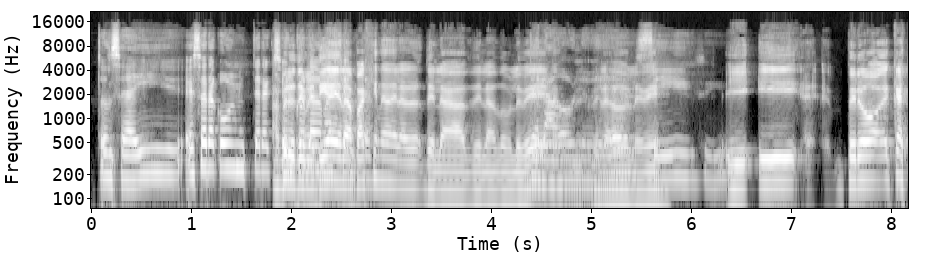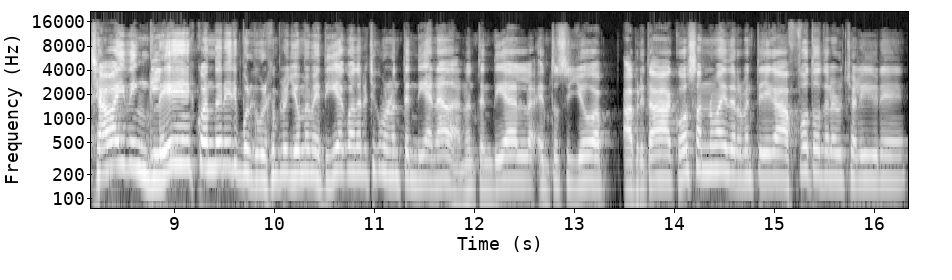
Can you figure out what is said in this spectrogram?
Entonces ahí, esa era como mi Ah, interacción. pero te metías en la página de la, de la, de la W. de la. W. De la W. Sí, sí. Y, y, eh, pero, ¿cachabais de inglés cuando eres Porque, por ejemplo, yo me metía cuando era chico, pero no entendía nada. No entendía, la- entonces yo ap- apretaba cosas nomás y de repente llegaba fotos de la lucha libre.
